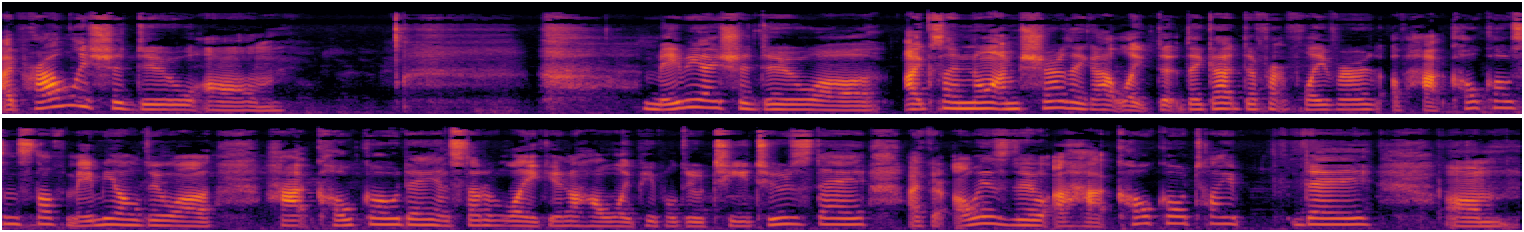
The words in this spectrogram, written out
I probably should do, um, maybe I should do, uh, I, cause I know, I'm sure they got like, they got different flavors of hot cocos and stuff. Maybe I'll do a hot cocoa day instead of like, you know how like people do tea Tuesday. I could always do a hot cocoa type day. Um,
